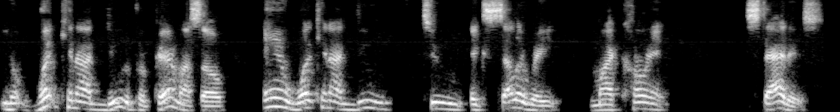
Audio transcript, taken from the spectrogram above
You know, what can I do to prepare myself, and what can I do to accelerate my current status?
